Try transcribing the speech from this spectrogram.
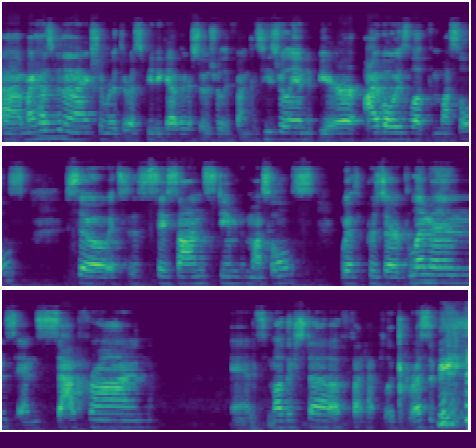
uh, my husband and I actually wrote the recipe together, so it was really fun because he's really into beer. I've always loved mussels, so it's a saison steamed mussels with preserved lemons and saffron and some other stuff. I'd have to look at the recipe.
